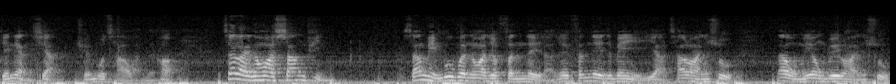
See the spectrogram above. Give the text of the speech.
点两下，全部查完了哈。再来的话，商品商品部分的话就分类了，所以分类这边也一样，插入函数。那我们用微罗函数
